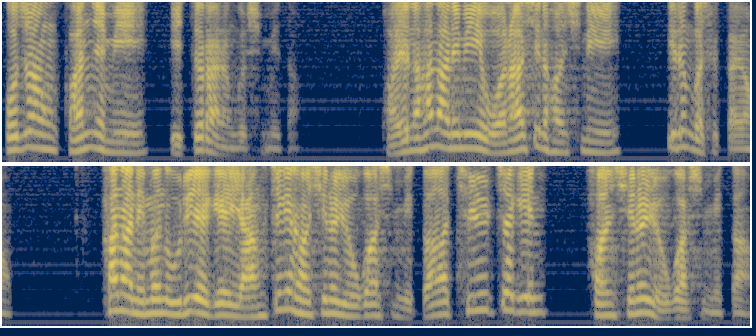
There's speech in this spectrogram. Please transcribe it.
고정 관념이 있더라는 것입니다. 과연 하나님이 원하시는 헌신이 이런 것일까요? 하나님은 우리에게 양적인 헌신을 요구하십니까? 질적인 헌신을 요구하십니까?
